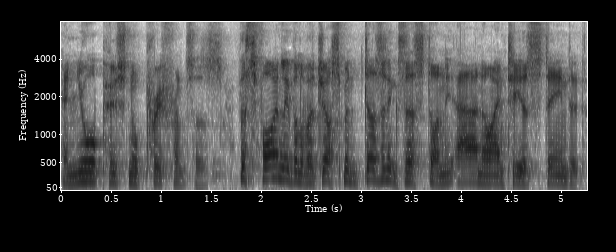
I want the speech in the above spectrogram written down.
and your personal preferences. This fine level of adjustment doesn't exist on the R9T as standard.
